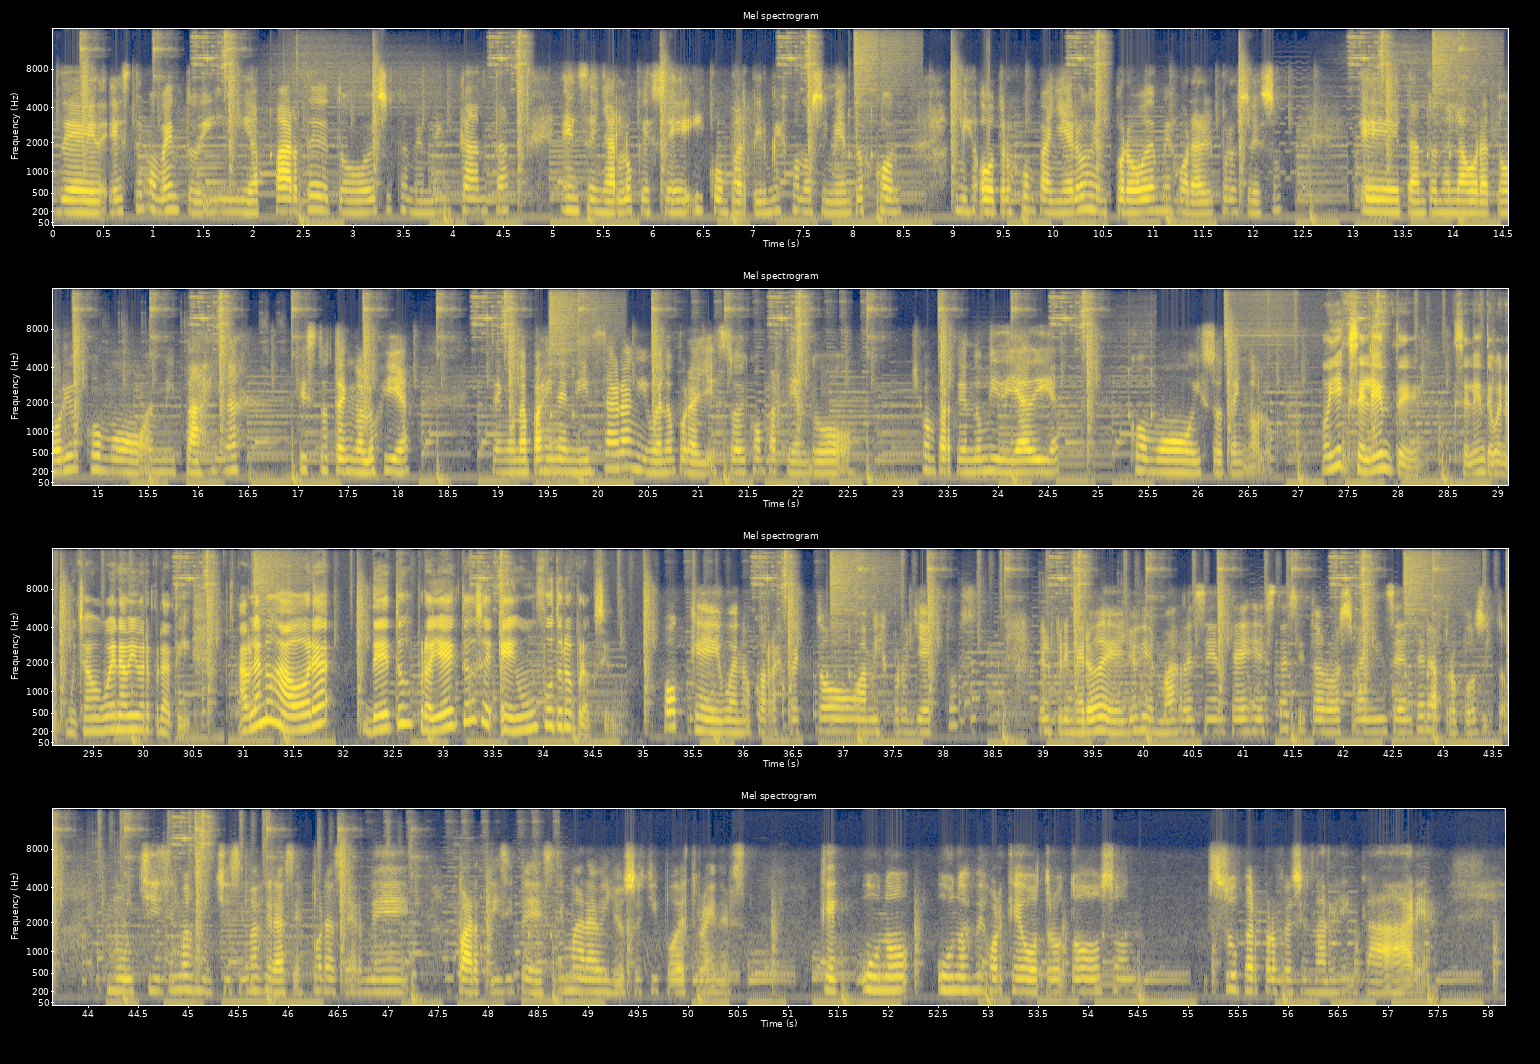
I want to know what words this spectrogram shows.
de este momento. Y aparte de todo eso, también me encanta enseñar lo que sé y compartir mis conocimientos con mis otros compañeros en pro de mejorar el proceso, eh, tanto en el laboratorio como en mi página Histotecnología. Tengo una página en Instagram y bueno, por allí estoy compartiendo, compartiendo mi día a día como histotecnólogo. Oye, excelente, excelente. Bueno, mucha buena vibra para ti. Háblanos ahora de tus proyectos en un futuro próximo. Ok, bueno, con respecto a mis proyectos, el primero de ellos y el más reciente es este, Citarros Training Center. A propósito, muchísimas, muchísimas gracias por hacerme partícipe de este maravilloso equipo de trainers. Que uno, uno es mejor que otro, todos son súper profesionales en cada área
